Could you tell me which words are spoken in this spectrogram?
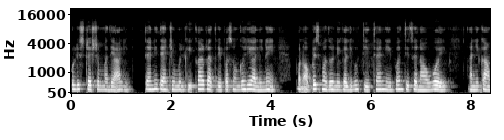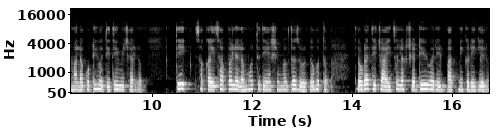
पोलीस स्टेशनमध्ये आली. त्यांनी त्यांची मुलगी काल रात्रीपासून घरी आली नाही पण ऑफिसमधून निघाली होती. त्यांनी पण तिचं नाव वय आणि कामाला कुठे होती ते विचारलं. ते सकाळी सापडलेल्या मृतदेहाशी मिळतं जुळतं होतं. तेवढा तिच्या आईचं लक्ष टी व्हीवरील बातमीकडे गेलं.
